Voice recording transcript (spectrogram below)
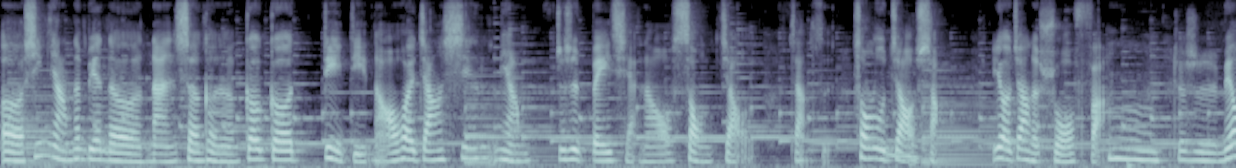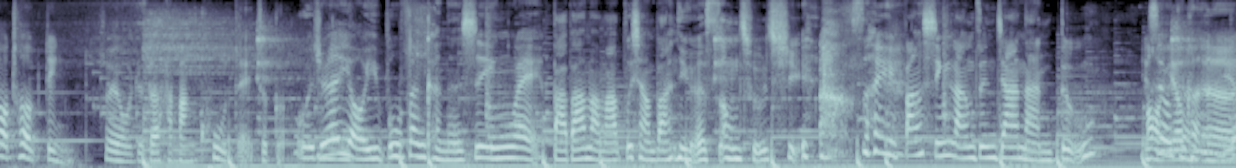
呃新娘那边的男生，可能哥哥弟弟，然后会将新娘就是背起来，然后送轿，这样子送入轿上，也有这样的说法，嗯，就是没有特定，所以我觉得还蛮酷的欸这个。我觉得有一部分可能是因为爸爸妈妈不想把女儿送出去，所以帮新郎增加难度。哦有可可能有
